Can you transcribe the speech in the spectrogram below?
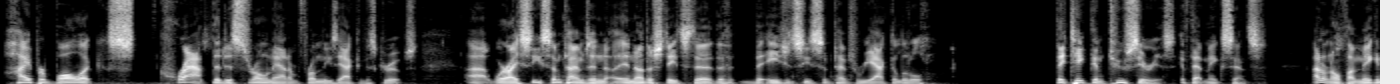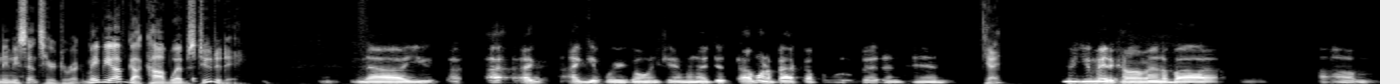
hyperbolic crap that is thrown at them from these activist groups. Uh, where I see sometimes in in other states the, the the agencies sometimes react a little. They take them too serious, if that makes sense. I don't know if I'm making any sense here, direct. Maybe I've got cobwebs too today. No, you. Uh, I, I I get where you're going, Jim, and I just I want to back up a little bit and and okay. You, made a comment about um,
